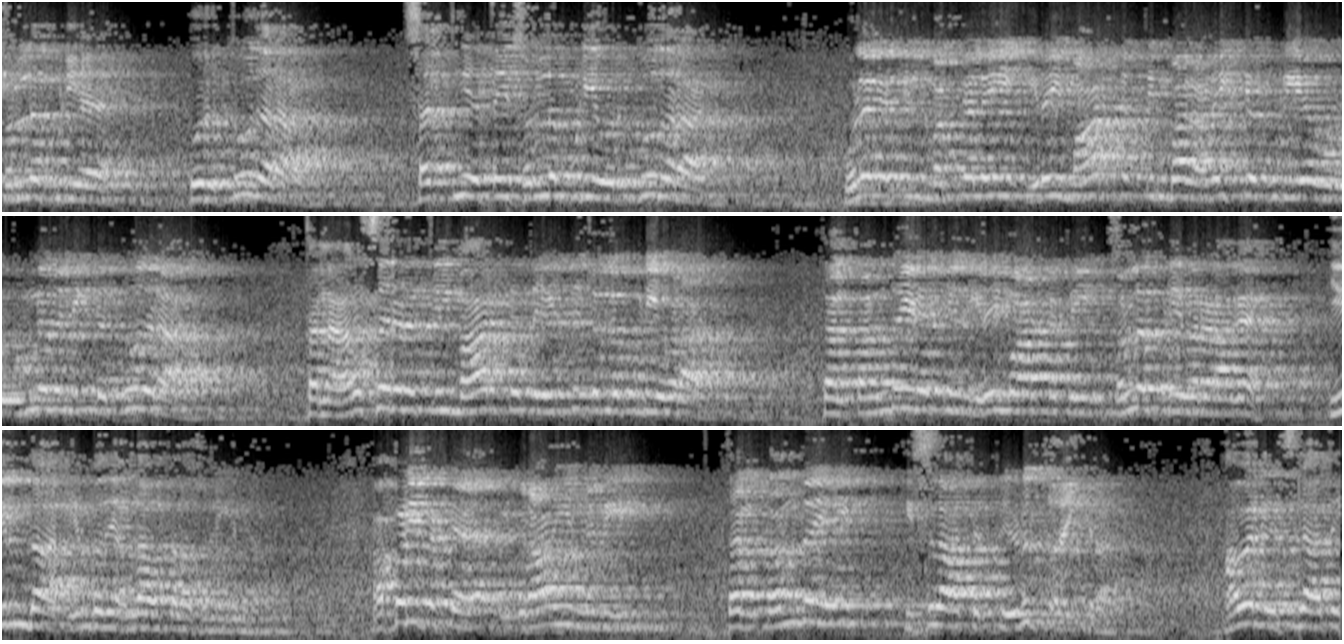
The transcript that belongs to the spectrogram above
சொல்லக்கூடிய ஒரு தூதராக சத்தியத்தை சொல்லக்கூடிய ஒரு தூதராக உலகத்தில் மக்களை இறை மார்க்கத்தின்பால் அழைக்கக்கூடிய ஒரு உன்னதமிக்க தூதராக தன் அரசரிடத்தில் மார்க்கத்தை எடுத்துச் சொல்லக்கூடியவராக தன் தந்தையிடத்தில் இறை மார்க்கத்தை சொல்லக்கூடியவராக இருந்தார் என்பதை அல்லாஹ் தலா சொல்லுகின்றார் அப்படிப்பட்ட இப்ராஹிம் நபி தன் தந்தையை இஸ்லாத்திற்கு எடுத்துரைக்கிறார் அவர்கள் இஸ்லாத்தை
